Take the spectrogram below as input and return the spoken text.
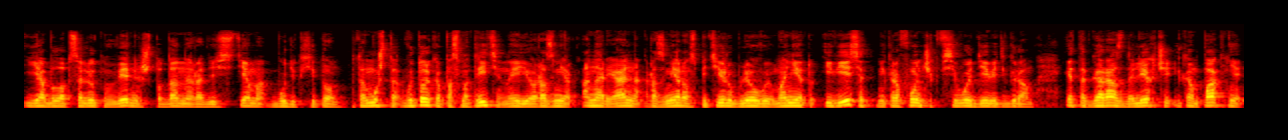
я был абсолютно уверен, что данная радиосистема будет хитом, потому что вы только посмотрите на ее размер. Она реально размером с 5-рублевую монету и весит микрофончик всего 9 грамм. Это гораздо легче и компактнее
